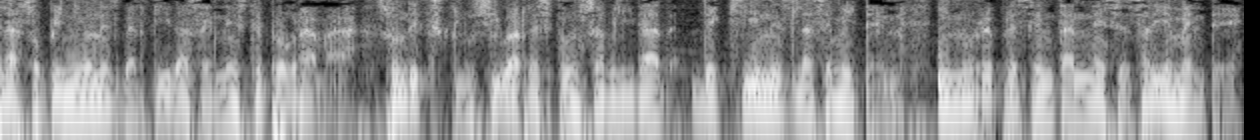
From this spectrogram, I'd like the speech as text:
Las opiniones vertidas en este programa son de exclusiva responsabilidad de quienes las emiten y no representan necesariamente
